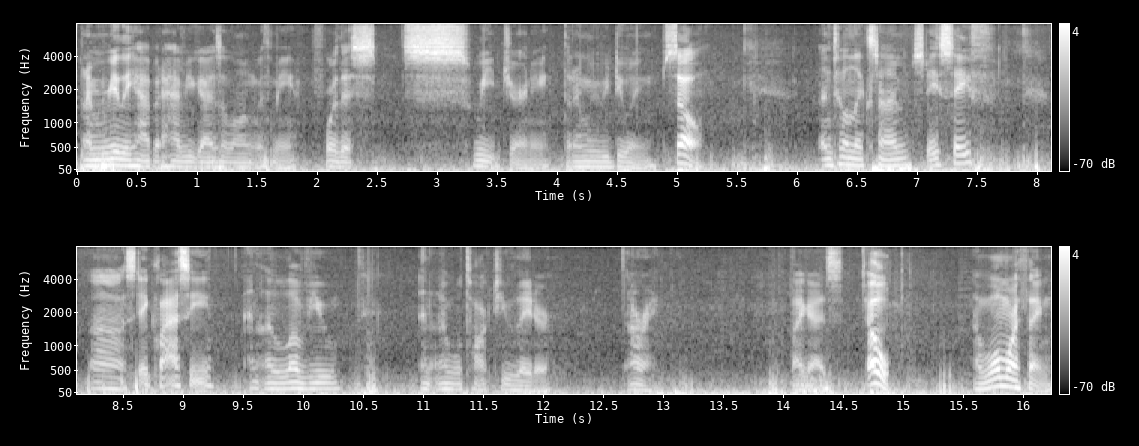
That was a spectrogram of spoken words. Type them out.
And I'm really happy to have you guys along with me for this sweet journey that I'm going to be doing. So, until next time, stay safe, uh, stay classy, and I love you, and I will talk to you later. All right. Bye, guys. Oh! And one more thing.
